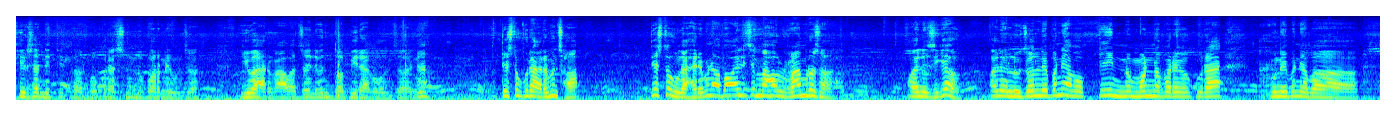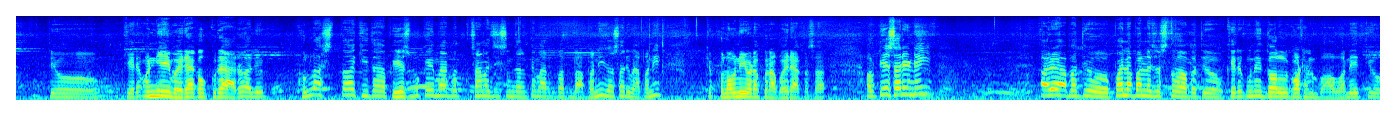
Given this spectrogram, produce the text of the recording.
शीर्ष नेतृत्वहरूको कुरा सुन्नुपर्ने हुन्छ। युवाहरूको आवाज जहिले पनि दबिरहेको हुन्छ होइन? त्यस्तो कुराहरू पनि छ। त्यस्तो हुँदाखेरि पनि अब अहिले चाहिँ माहौल राम्रो छ। अहिले चाहिँ क्या हो? अहिले लु जसले पनि अब केही न- मन नपरेको कुरा कुनै पनि अब त्यो के अरे अन्याय भइरहेको कुराहरू अहिले खुलस्त कि त फेसबुकै मार्फत सामाजिक सञ्जालकै मार्फत भए पनि जसरी भए पनि त्यो खुलाउने एउटा कुरा भइरहेको छ। अब त्यसरी नै अरे अब त्यो पहिला पहिला जस्तो अब त्यो के अरे कुनै दल गठन भयो भने त्यो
